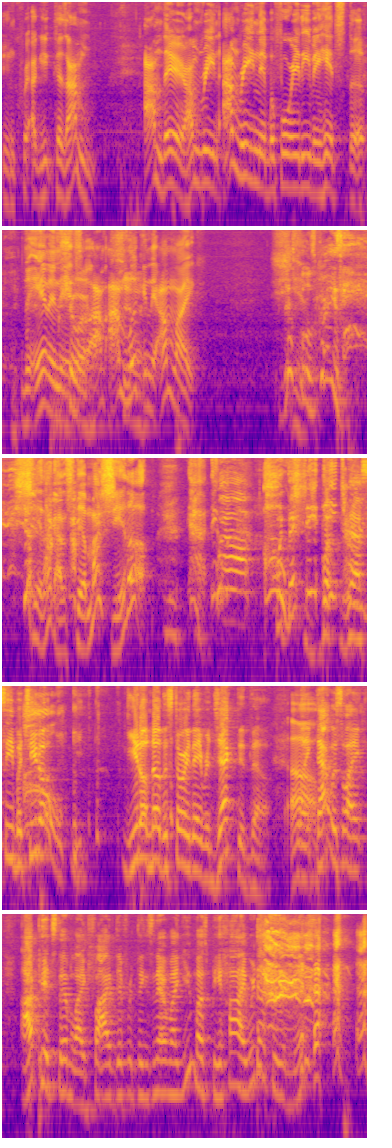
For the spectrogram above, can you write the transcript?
incredible because I'm. I'm there. I'm reading. I'm reading it before it even hits the the internet. Sure, so I'm, I'm sure. looking at. I'm like, This shit, fool's crazy. shit. I gotta step my shit up. God, well, oh but, they- shit. but he now turned- see, but you oh. don't, you don't know the story they rejected though. Oh. Like that was like, I pitched them like five different things, and they're like, "You must be high. We're not doing this."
